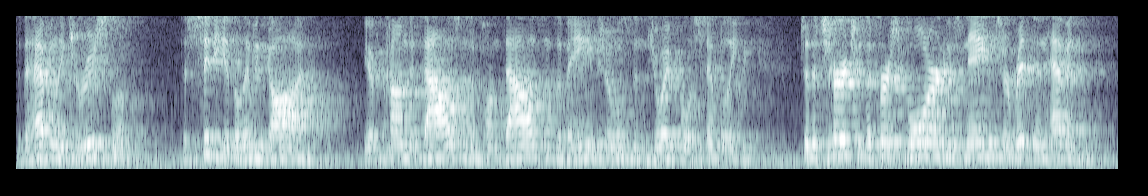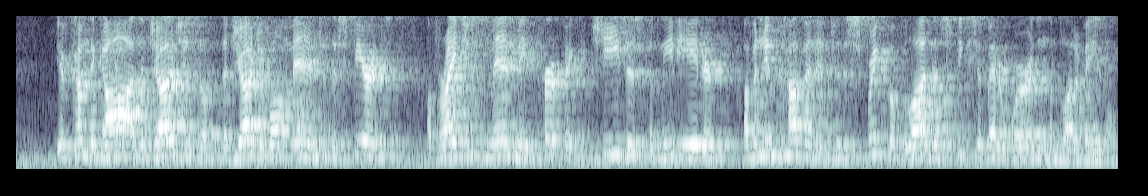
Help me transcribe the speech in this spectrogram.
to the heavenly Jerusalem, the city of the living God you have come to thousands upon thousands of angels in joyful assembly, to the church of the firstborn whose names are written in heaven, You have come to God, the, judges of, the judge of all men, to the spirits of righteous men made perfect, Jesus, the mediator of a new covenant, to the sprinkled blood that speaks a better word than the blood of Abel.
